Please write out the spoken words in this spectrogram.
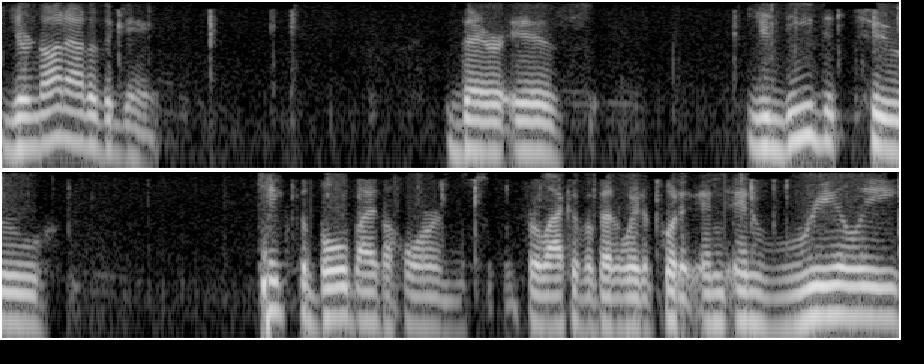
you're not out of the game. There is you need to take the bull by the horns, for lack of a better way to put it, and, and really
